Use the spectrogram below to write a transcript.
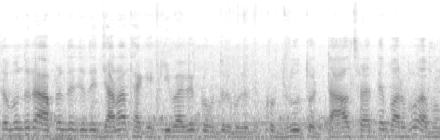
তো বন্ধুরা, আপনাদের যদি জানা থাকে কীভাবে কবুতরগুলোকে খুব দ্রুত টাল ছাড়াতে পারব এবং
